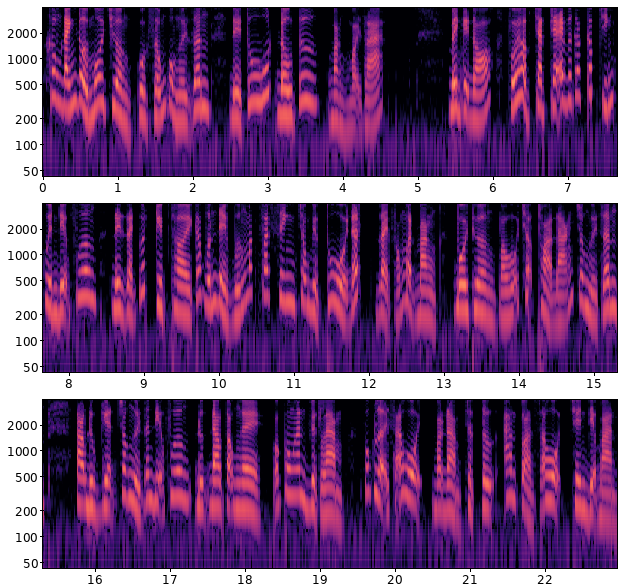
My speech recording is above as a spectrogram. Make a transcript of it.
không đánh đổi môi trường, cuộc sống của người dân để thu hút đầu tư bằng mọi giá. Bên cạnh đó, phối hợp chặt chẽ với các cấp chính quyền địa phương để giải quyết kịp thời các vấn đề vướng mắc phát sinh trong việc thu hồi đất, giải phóng mặt bằng, bồi thường và hỗ trợ thỏa đáng cho người dân, tạo điều kiện cho người dân địa phương được đào tạo nghề, có công ăn việc làm, phúc lợi xã hội, bảo đảm trật tự an toàn xã hội trên địa bàn.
